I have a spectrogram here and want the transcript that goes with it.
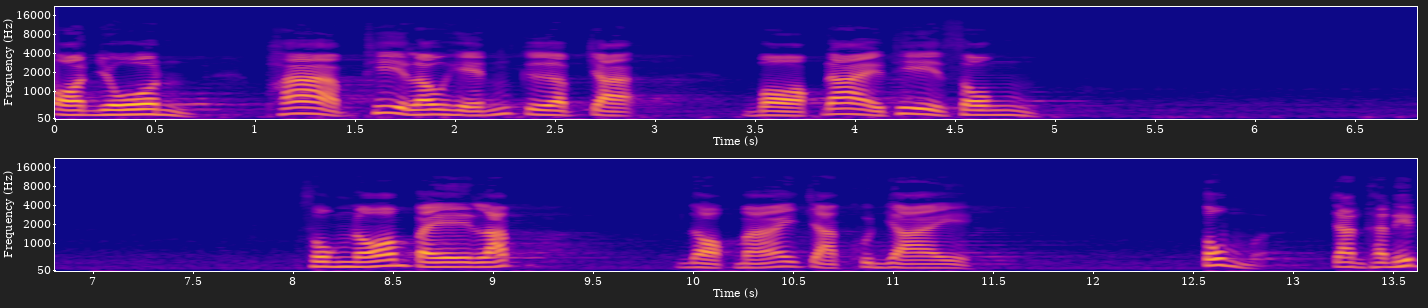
อ่อนโยน ภาพที่เราเห็นเกือบจะบอกได้ที่ทรง ทรงน้อมไปรับดอกไม้จากคุณยาย ตุ้มจันทนิต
